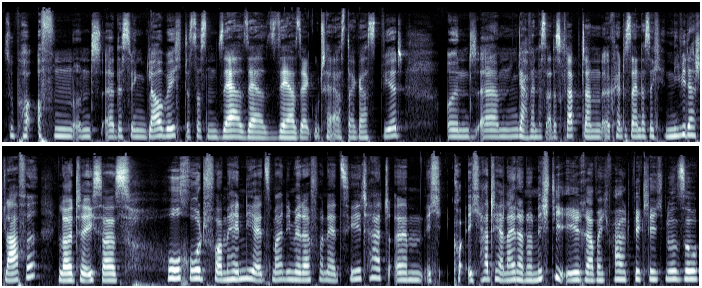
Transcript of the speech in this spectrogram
super offen. Und äh, deswegen glaube ich, dass das ein sehr, sehr, sehr, sehr guter erster Gast wird. Und ähm, ja, wenn das alles klappt, dann äh, könnte es sein, dass ich nie wieder schlafe. Leute, ich saß hochrot vorm Handy, als Martin mir davon erzählt hat. Ähm, ich, ich hatte ja leider noch nicht die Ehre, aber ich war halt wirklich nur so,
